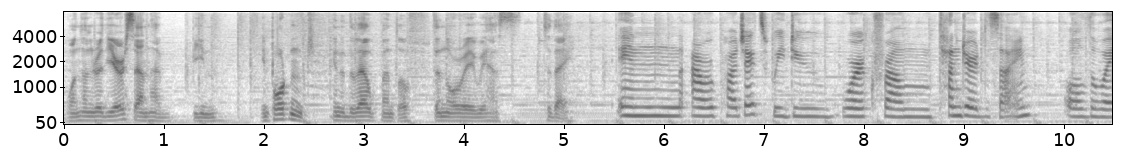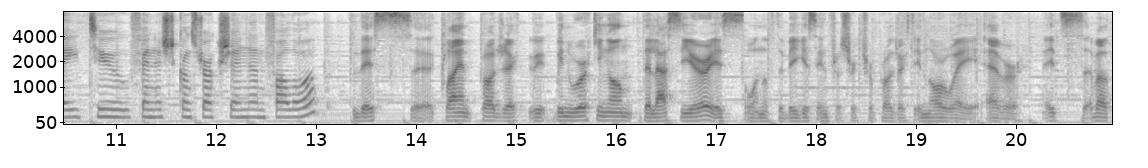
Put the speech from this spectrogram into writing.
100 years and have been important in the development of the Norway we have today. In our projects, we do work from tender design all the way to finished construction and follow-up. This uh, client project we've been working on the last year is one of the biggest infrastructure projects in Norway ever. It's about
